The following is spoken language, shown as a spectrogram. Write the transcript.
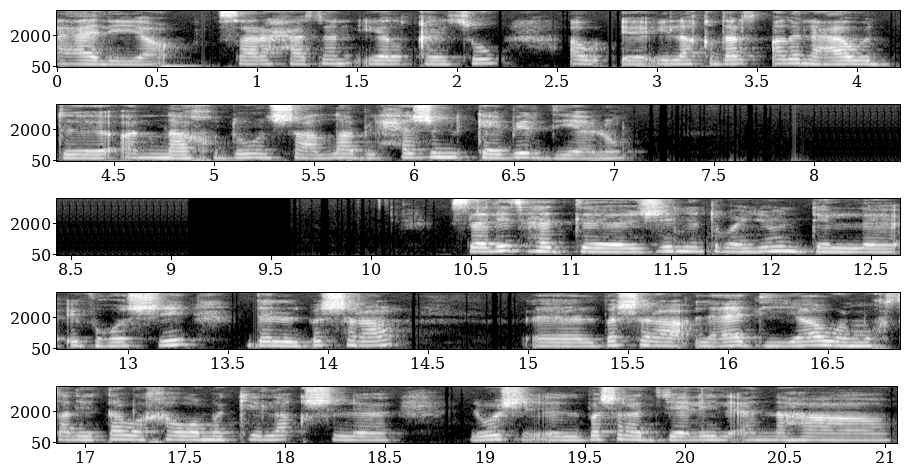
عالية. صراحة إلا لقيتو أو إلا قدرت غادي نعاود ناخدو إن شاء الله بالحجم الكبير ديالو. ساليت هاد جيل نتويون ديال إيفغوشي ديال البشرة. البشرة العادية والمختلطة واخا هو ما كيلاقش الوجه البشرة ديالي لأنها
